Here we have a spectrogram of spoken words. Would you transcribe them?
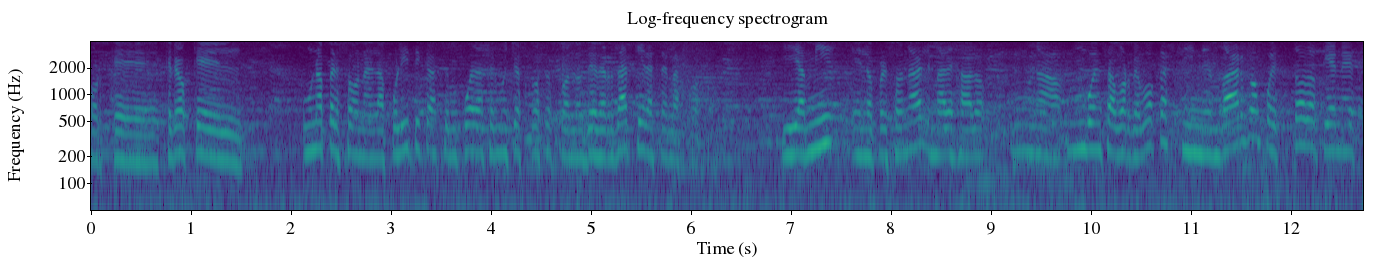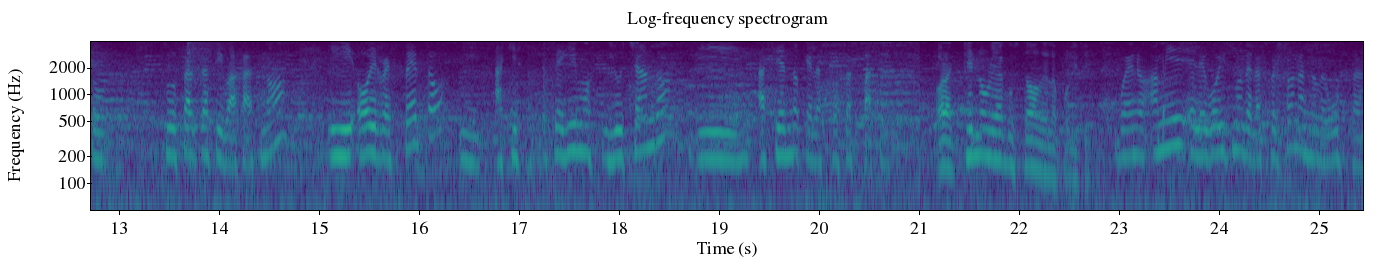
porque creo que una persona en la política se puede hacer muchas cosas cuando de verdad quiere hacer las cosas. Y a mí, en lo personal, me ha dejado un buen sabor de boca, sin embargo, pues todo tiene su, sus altas y bajas, ¿no? Y hoy respeto y aquí seguimos luchando y haciendo que las cosas pasen. Ahora, ¿qué no le ha gustado de la política? Bueno, a mí el egoísmo de las personas no me gusta.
